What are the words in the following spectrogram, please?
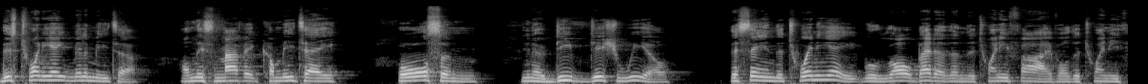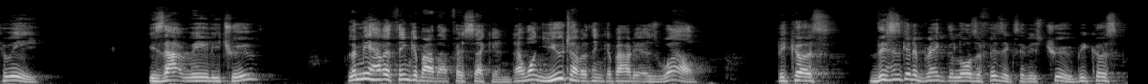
this 28 millimeter on this Mavic Comete awesome, you know, deep dish wheel, they're saying the 28 will roll better than the 25 or the 23. Is that really true? Let me have a think about that for a second. I want you to have a think about it as well. Because this is going to break the laws of physics if it's true because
